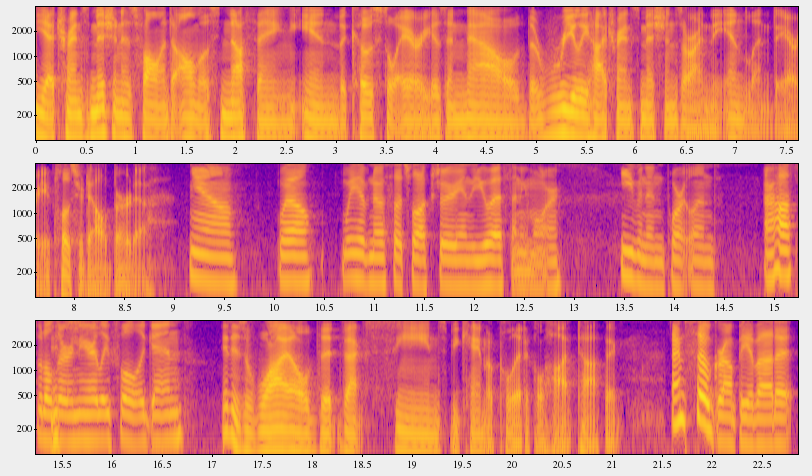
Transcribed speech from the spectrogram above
Yeah, transmission has fallen to almost nothing in the coastal areas, and now the really high transmissions are in the inland area, closer to Alberta. Yeah. Well, we have no such luxury in the U.S. anymore, even in Portland. Our hospitals are nearly full again. It is wild that vaccines became a political hot topic. I'm so grumpy about it.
